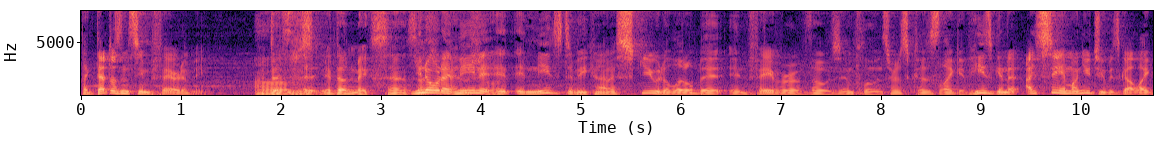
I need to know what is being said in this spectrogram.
Like that doesn't seem fair to me. It, does, just, it doesn't make sense. You know what I mean? sure. It, it, it needs to be kind of skewed a little bit in favor of those influencers because, like, if he's gonna, I see him on YouTube. He's got like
